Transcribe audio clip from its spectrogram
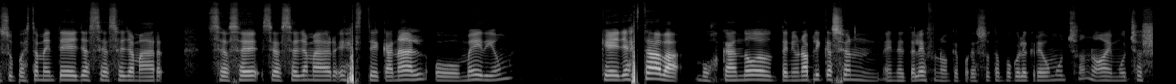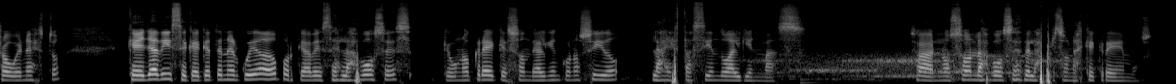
supuestamente ella se hace llamar, se hace, se hace llamar este canal o medium, que ella estaba buscando, tenía una aplicación en el teléfono, que por eso tampoco le creo mucho, ¿no? Hay mucho show en esto, que ella dice que hay que tener cuidado porque a veces las voces que uno cree que son de alguien conocido, las está haciendo alguien más. O sea, no son las voces de las personas que creemos.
